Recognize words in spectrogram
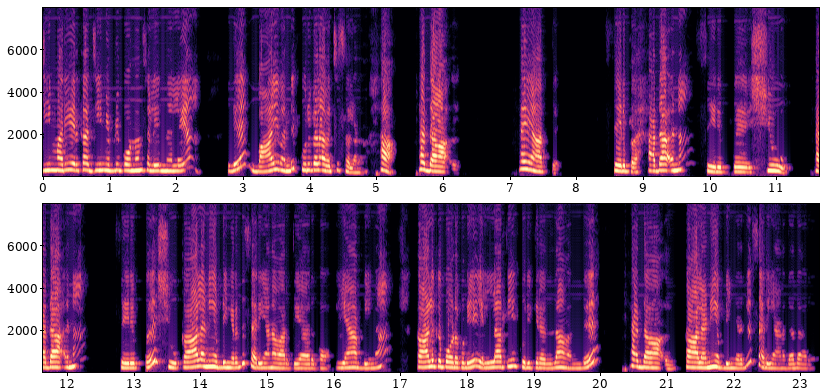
ஜீம் மாதிரியே இருக்கா ஜீம் எப்படி போடணும்னு சொல்லியிருந்தேன் இல்லையா? இது வாய் வந்து குறுகலா வச்சு சொல்லணும். ஹா ஹதா ஹயாத் செருப்பு. ஹதானா செருப்பு ஷூ. ஹதானா செருப்பு ஷூ. காலணி அப்படிங்கிறது சரியான வார்த்தையா இருக்கும். ஏன் அப்படின்னா காலுக்கு போடக்கூடிய எல்லாத்தையும் குறிக்கிறது தான் வந்து ஹதா காலணி அப்படிங்கிறது சரியானதா தான் இருக்கும்.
